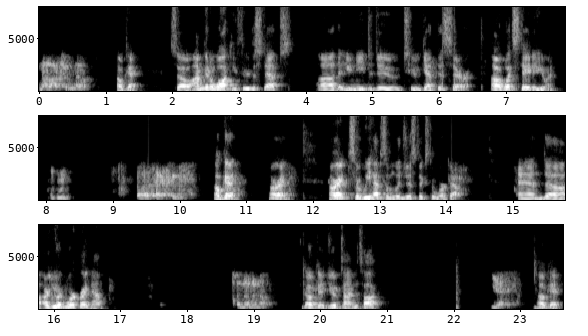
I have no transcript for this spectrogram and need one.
Not auction, no. Okay, so I'm going to walk you through the steps uh, that you need to do to get this Sera. Uh, what state are you in? hmm Uh, Texas. Okay, all right, all right. So we have some logistics to work out. And uh, are you at work right now? Oh, no, no, no. Okay. Do you have time to talk? Okay.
